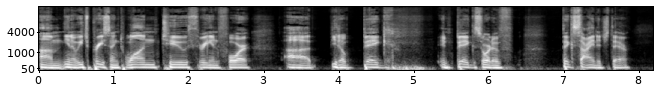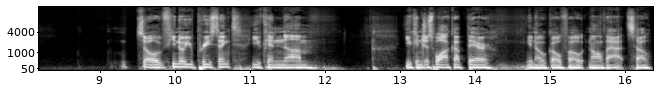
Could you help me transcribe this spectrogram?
um, you know, each precinct one, two, three, and four. Uh, you know, big in big sort of big signage there. So if you know your precinct, you can um, you can just walk up there, you know, go vote and all that. So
